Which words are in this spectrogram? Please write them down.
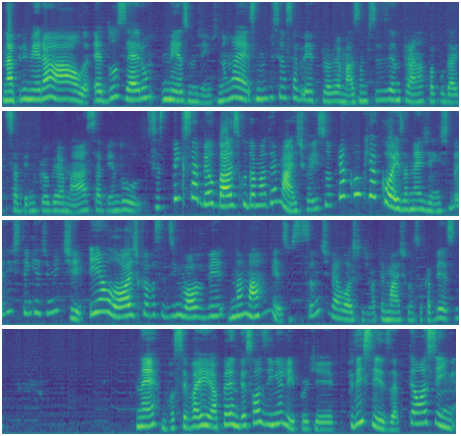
na primeira aula. É do zero mesmo, gente gente. Não é, você não precisa saber programar, você não precisa entrar na faculdade sabendo programar, sabendo. Você tem que saber o básico da matemática. Isso é qualquer coisa, né, gente? A gente tem que admitir. E a lógica você desenvolve na marra mesmo. Se você não tiver lógica de matemática na sua cabeça, né? Você vai aprender sozinho ali, porque precisa. Então, assim,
